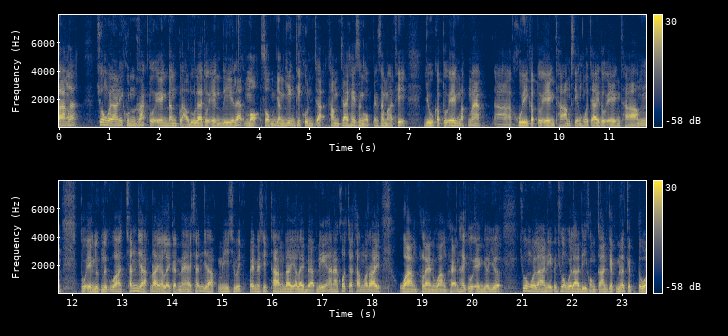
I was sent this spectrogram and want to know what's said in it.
ทางแล้ว ช่วงเวลานี้คุณรักตัวเองดังกล่าวดูแลตัวเองดี และเหมาะสมอย่างยิ่งที่คุณจะทำใจให้สงบเป็นสมาธิอยู่กับตัวเองมาก ๆ คุยกับตัวเอง ถามเสียงหัวใจตัวเอง ถามตัวเองลึกๆ ว่าฉันอยากได้อะไรกันแน่ ฉันอยากมีชีวิตไปในทิศทางใดอะไรแบบนี้ อนาคตจะทำอะไรวางแผนวางแผนให้ตัวเองเยอะๆ ช่วงเวลานี้เป็นช่วงเวลาดีของการเก็บเนื้อเก็บตัว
